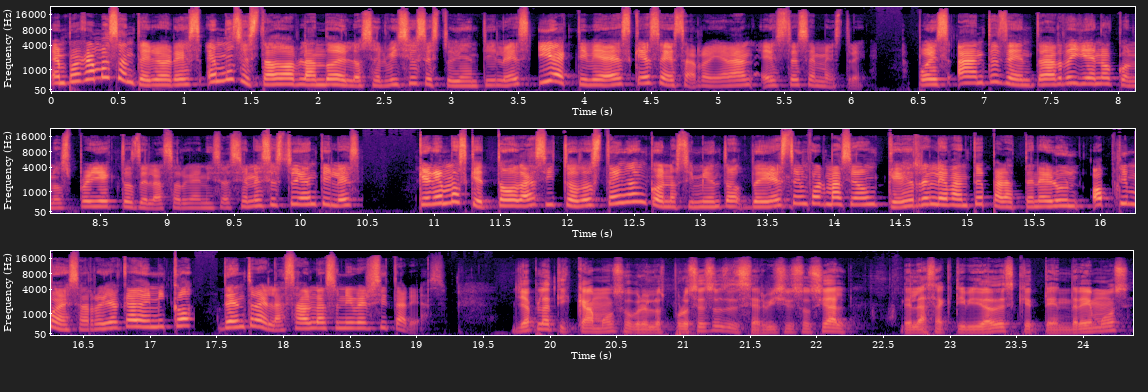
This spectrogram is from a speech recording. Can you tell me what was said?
En programas anteriores hemos estado hablando de los servicios estudiantiles y actividades que se desarrollarán este semestre. Pues antes de entrar de lleno con los proyectos de las organizaciones estudiantiles, queremos que todas y todos tengan conocimiento de esta información que es relevante para tener un óptimo desarrollo académico dentro de las aulas universitarias. Ya platicamos sobre los procesos de servicio social, de las actividades que tendremos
